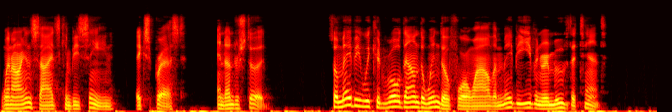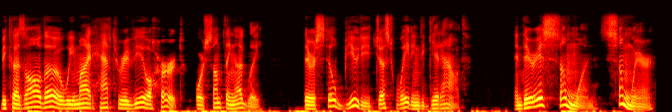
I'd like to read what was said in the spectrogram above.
when our insides can be seen, expressed, and understood. So maybe we could roll down the window for a while and maybe even remove the tent because although we might have to reveal hurt or something ugly, there is still beauty just waiting to get out. And there is someone, somewhere,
